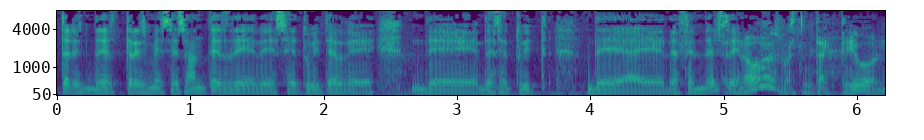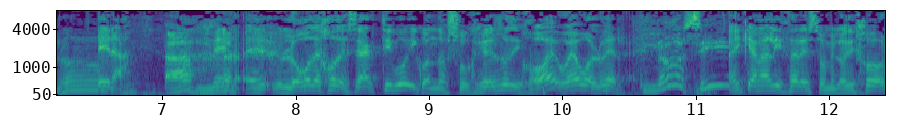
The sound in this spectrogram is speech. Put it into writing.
tres, de, tres meses antes de, de ese Twitter de, de, de ese tweet de eh, defenderse? No, es bastante activo, ¿no? Era. Ah. Eh, luego dejó de ser activo y cuando surgió eso dijo, ay, voy a volver. No, sí. Hay que analizar esto. Me lo dijo,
